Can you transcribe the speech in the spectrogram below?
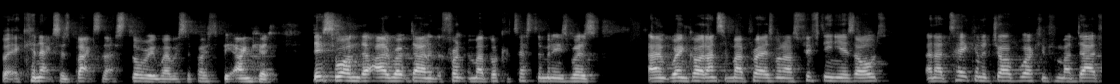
but it connects us back to that story where we're supposed to be anchored. This one that I wrote down at the front of my book of testimonies was um, when God answered my prayers when I was 15 years old. And I'd taken a job working for my dad.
